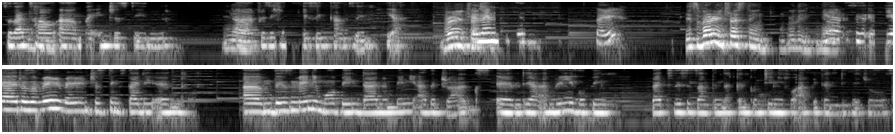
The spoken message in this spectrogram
So that's mm-hmm. how um, my interest in yeah. uh, precision medicine comes in. Yeah. Very interesting. And then, sorry? It's very interesting, really. Yeah. Yes, yeah, it was a very, very interesting study. And um, there's many more being done on many other drugs. And yeah, I'm really hoping that this is something that can continue for African individuals,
